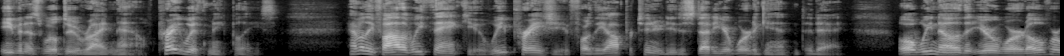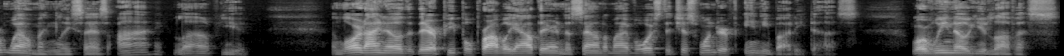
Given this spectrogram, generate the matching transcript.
even as we'll do right now. Pray with me, please. Heavenly Father, we thank you. We praise you for the opportunity to study your word again today. Lord, we know that your word overwhelmingly says, I love you. And Lord, I know that there are people probably out there in the sound of my voice that just wonder if anybody does. Lord, we know you love us.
